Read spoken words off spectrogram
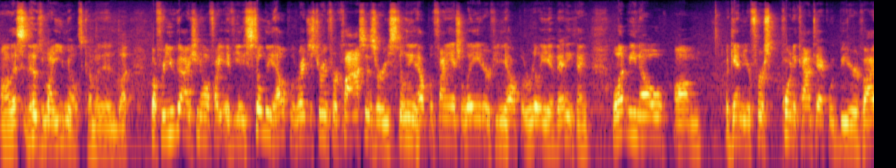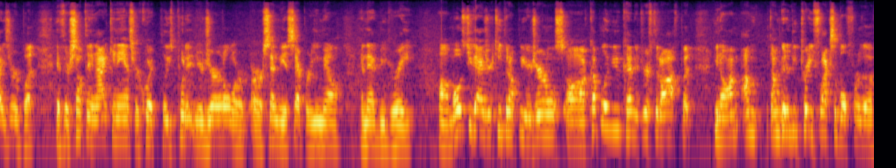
Uh, that's those are my emails coming in, but but for you guys, you know, if I if you still need help with registering for classes, or you still need help with financial aid, or if you need help with really of anything, let me know. Um, again, your first point of contact would be your advisor, but if there's something I can answer quick, please put it in your journal or, or send me a separate email, and that'd be great. Uh, most of you guys are keeping up with your journals. Uh, a couple of you kind of drifted off, but you know I'm I'm I'm going to be pretty flexible for the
